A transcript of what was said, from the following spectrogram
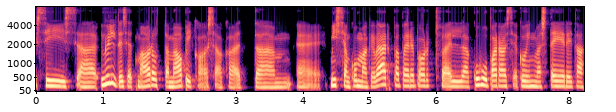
siis äh, üldiselt me arutame abikaasaga, et ähm, eh, mis on kummagi väärtpaberiportfell, kuhu parasjagu investeerida.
